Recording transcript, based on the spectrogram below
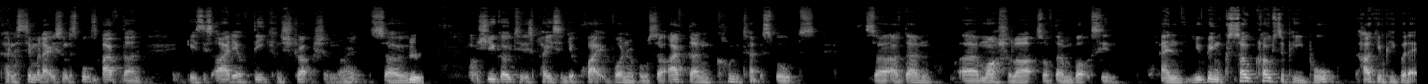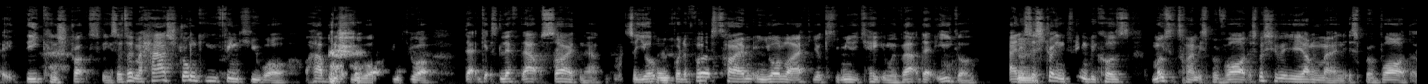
kind of similarities from the sports I've done, is this idea of deconstruction, right? So mm. once you go to this place and you're quite vulnerable. So I've done contact sports so I've done uh, martial arts, I've done boxing, and you've been so close to people, hugging people that it deconstructs things. So it doesn't matter how strong you think you are or how big you are, think you are, that gets left outside now. So you're mm. for the first time in your life, you're communicating without that ego. And mm. it's a mm. strange thing because most of the time it's bravado, especially with a young man, it's bravado.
